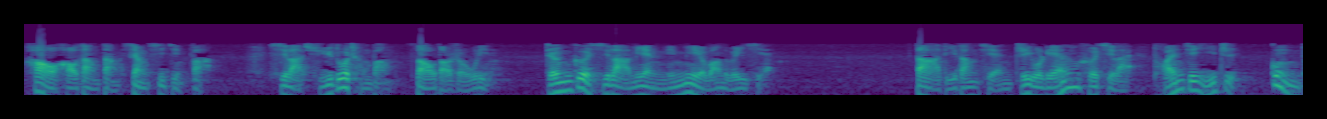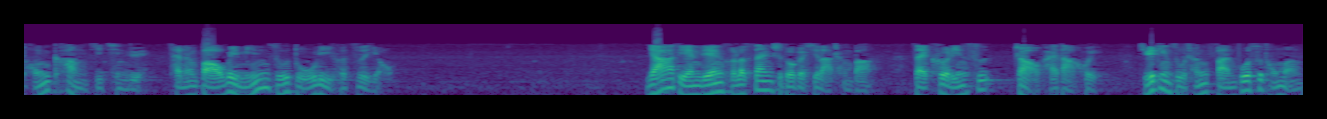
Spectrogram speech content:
浩浩荡荡向西进发，希腊许多城邦遭到蹂躏，整个希腊面临灭亡的危险。大敌当前，只有联合起来，团结一致，共同抗击侵略，才能保卫民族独立和自由。雅典联合了三十多个希腊城邦，在克林斯召开大会，决定组成反波斯同盟。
